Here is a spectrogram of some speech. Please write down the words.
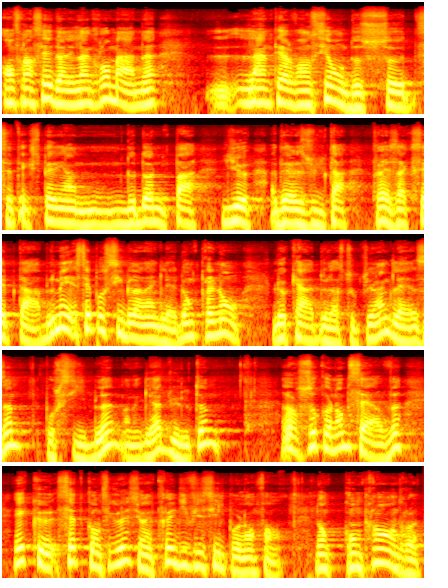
en français, dans les langues romanes, l'intervention de cette expérience ne donne pas lieu à des résultats très acceptables, mais c'est possible en anglais. Donc prenons le cas de la structure anglaise, possible en anglais adulte. Alors ce qu'on observe est que cette configuration est très difficile pour l'enfant. Donc comprendre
